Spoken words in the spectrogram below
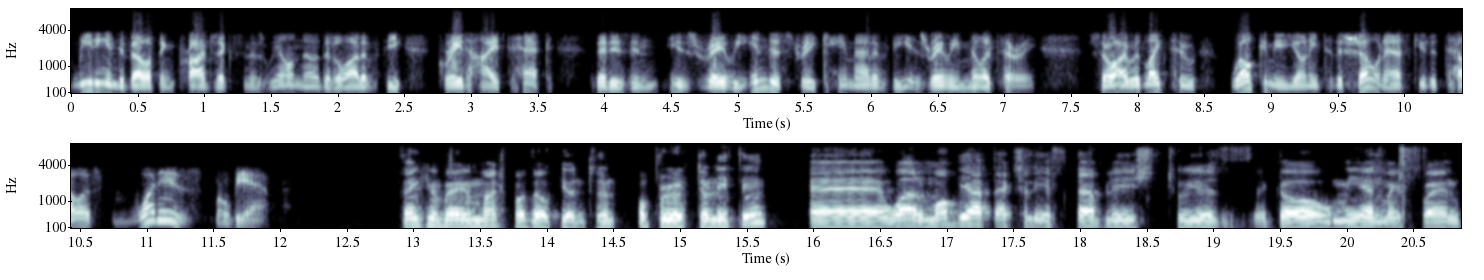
leading and developing projects, and as we all know, that a lot of the great high tech that is in Israeli industry came out of the Israeli military. So I would like to welcome you, Yoni, to the show and ask you to tell us what is MobiApp. Thank you very much for the opportunity. Uh, well, MobiApp actually established two years ago. Me and my friend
